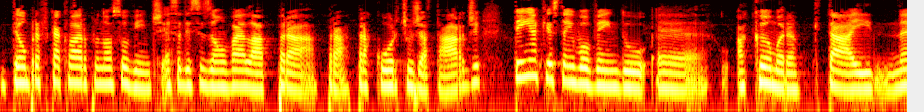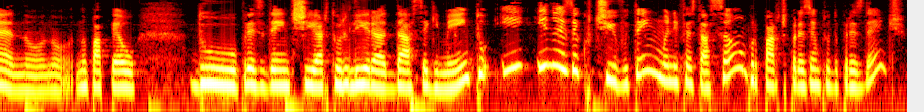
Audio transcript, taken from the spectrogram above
Então, para ficar claro para o nosso ouvinte, essa decisão vai lá para a corte hoje à tarde. Tem a questão envolvendo é, a Câmara, que está aí né, no, no, no, papel do presidente Arthur Lira dar seguimento. E, e no Executivo, tem manifestação por parte, por exemplo, do presidente?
